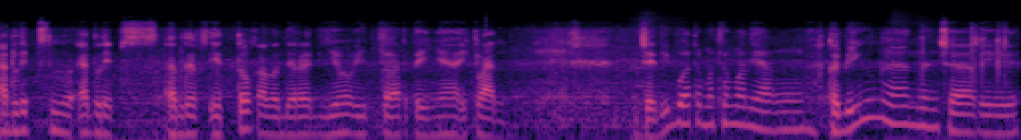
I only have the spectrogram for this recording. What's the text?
adlibs dulu adlibs. Adlibs itu kalau di radio itu artinya iklan. Jadi buat teman-teman yang kebingungan mencari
